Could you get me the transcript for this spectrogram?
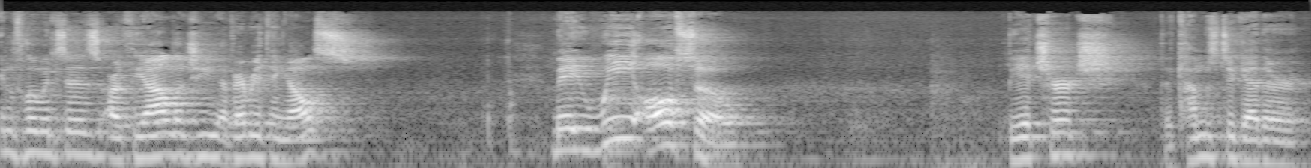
influences our theology of everything else, may we also be a church that comes together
